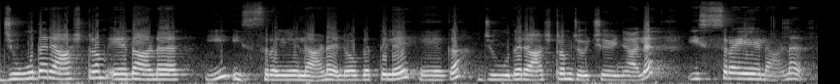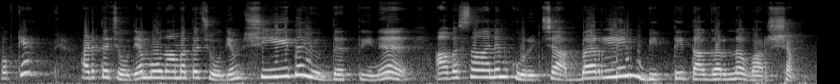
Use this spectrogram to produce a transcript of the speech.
ജൂതരാഷ്ട്രം ഏതാണ്? ഈ ഇസ്രയേലാണ്. ലോകത്തിലെ ഏക ജൂതരാഷ്ട്രം ചോദിച്ചു കഴിഞ്ഞാൽ ഇസ്രയേലാണ്. ഓക്കെ? അടുത്ത ചോദ്യം മൂന്നാമത്തെ ചോദ്യം. ശീതയുദ്ധത്തിന് അവസാനം കുറിച്ച ബെർലിൻ ഭിത്തി തകർന്ന വർഷം.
